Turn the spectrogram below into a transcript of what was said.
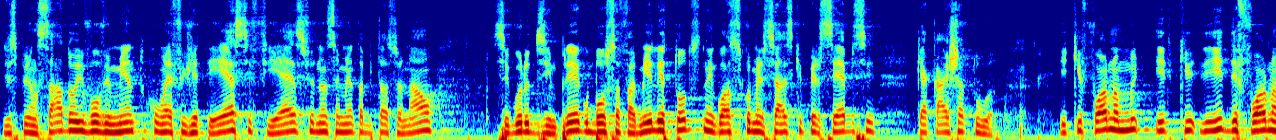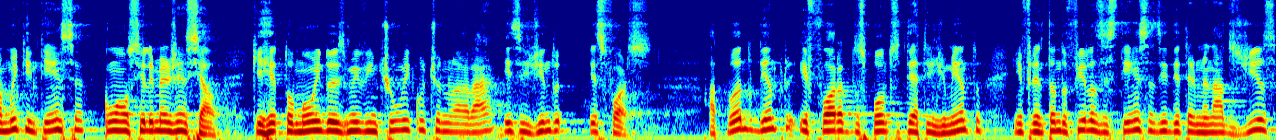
Dispensado o envolvimento com FGTS, FIES, financiamento habitacional, seguro-desemprego, Bolsa Família e todos os negócios comerciais que percebe-se que a Caixa atua. E, que forma, e, que, e de forma muito intensa com o auxílio emergencial, que retomou em 2021 e continuará exigindo esforços atuando dentro e fora dos pontos de atendimento, enfrentando filas extensas em determinados dias,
